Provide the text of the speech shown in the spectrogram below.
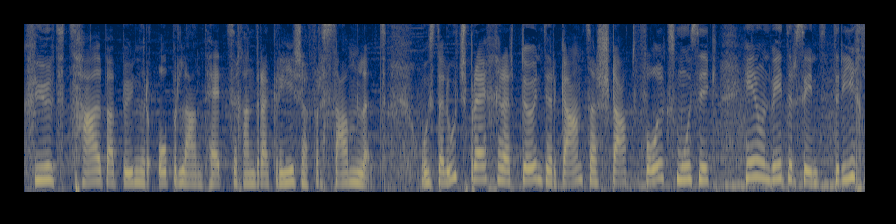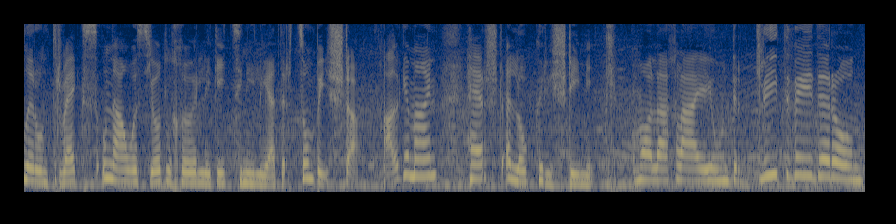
Gefühlt das halbe Bühner Oberland hat sich an der Grisha versammelt. Aus den Lautsprechern ertönt der ganze Stadt Volksmusik. Hin und wieder sind die Reichler unterwegs und auch ein Jodelchörli gibt seine Lieder zum Besten. Allgemein herrscht eine lockere Stimmung. Mal ein bisschen unter die Leute wieder und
